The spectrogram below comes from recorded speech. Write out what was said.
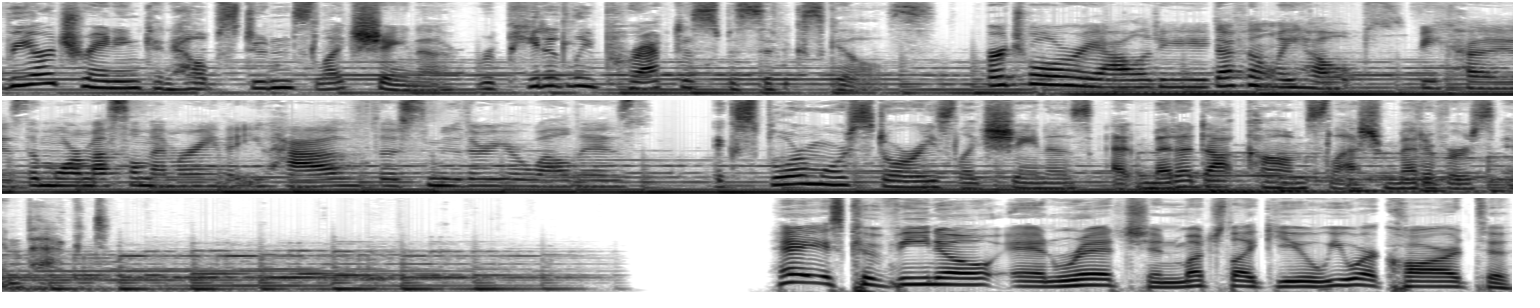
VR training can help students like Shayna repeatedly practice specific skills. Virtual reality definitely helps because the more muscle memory that you have, the smoother your weld is. Explore more stories like Shayna's at meta.com slash metaverse impact. Hey, it's Cavino and Rich, and much like you, we work hard to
